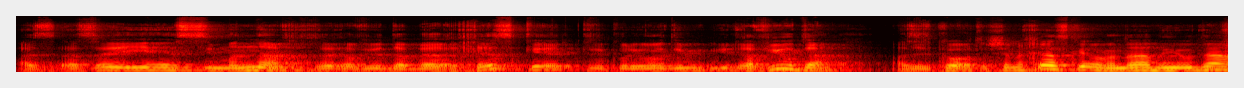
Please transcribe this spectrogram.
אז, אז זה יהיה סימנך, זה רב יהודה בר יחזקאל, כי כולם יודעים רב יהודה, אז לזכור את השם יחזקאל, ונדע ביהודה,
